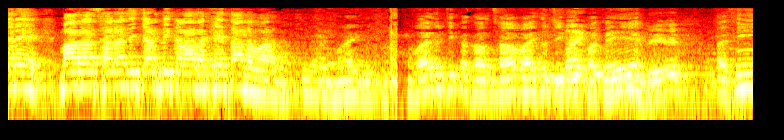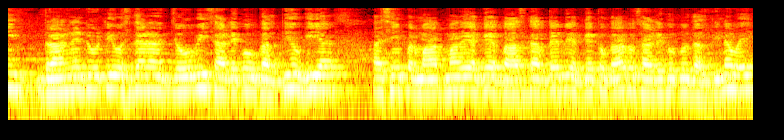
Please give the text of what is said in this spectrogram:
ਕਰੇ। ਮਹਾਰਾਜ ਸਾਰਿਆਂ ਦੀ ਚੜ੍ਹਦੀ ਕਲਾ ਰੱਖੇ ਧੰਨਵਾਦ। ਵਾਹਿਗੁਰੂ ਵਾਹਿਗੁਰੂ ਜੀ ਕਾ ਖਾਲਸਾ ਵਾਹਿਗੁਰੂ ਜੀ ਕੀ ਫਤਿਹ। ਅਸੀਂ ਦੌਰਾਨੇ ਡਿਊਟੀ ਉਸ ਦਿਨ ਜੋ ਵੀ ਸਾਡੇ ਕੋਲ ਗਲਤੀ ਹੋ ਗਈ ਆ ਅਸੀਂ ਪਰਮਾਤਮਾ ਦੇ ਅੱਗੇ ਅਰਦਾਸ ਕਰਦੇ ਵੀ ਅੱਗੇ ਤੋਂ ਗਾਹ ਤੋਂ ਸਾਡੇ ਕੋਲ ਕੋਈ ਗਲਤੀ ਨਾ ਹੋਵੇ।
